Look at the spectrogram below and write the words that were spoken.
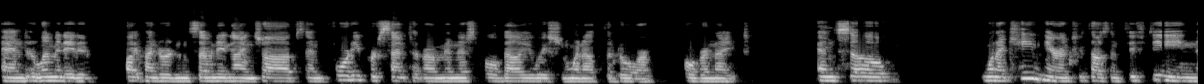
and eliminated 579 jobs, and 40% of our municipal valuation went out the door overnight. And so when I came here in 2015,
